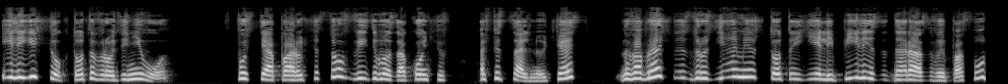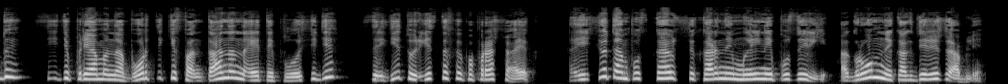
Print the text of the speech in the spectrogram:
или еще кто-то вроде него. Спустя пару часов, видимо, закончив официальную часть, Новобрачные с друзьями что-то ели-пили из одноразовой посуды, сидя прямо на бортике фонтана на этой площади среди туристов и попрошаек. А еще там пускают шикарные мыльные пузыри, огромные, как дирижабли.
